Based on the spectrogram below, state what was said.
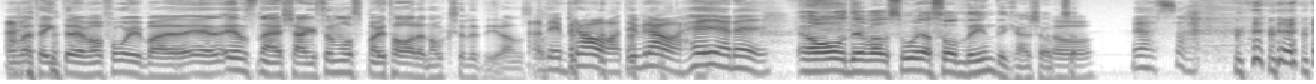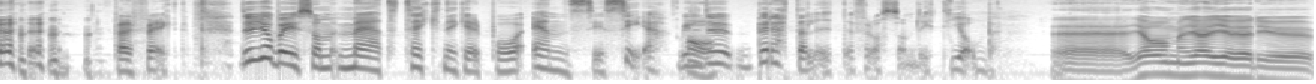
Och jag tänkte det, man får ju bara en, en sån här chans, så måste man ju ta den också lite grann. Så. Ja, det är bra, det är bra. Heja dig! Ja, och det var så jag sålde in det kanske också. Ja. Jaså. Perfekt. Du jobbar ju som mättekniker på NCC. Vill Ja. du berätta lite för oss om ditt jobb? Eh, ja, men jag gör ju,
